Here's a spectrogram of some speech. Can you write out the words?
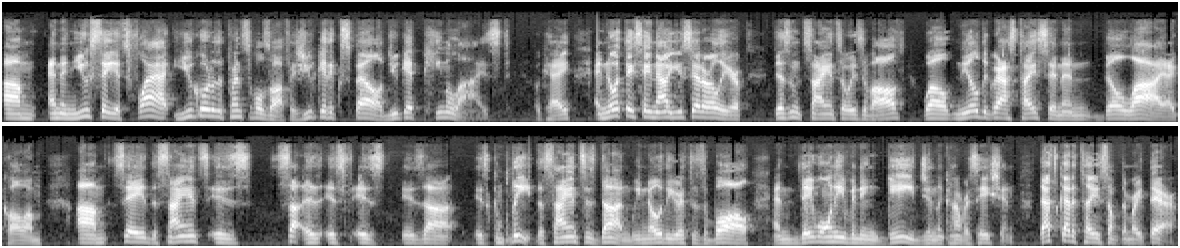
um, and then you say it's flat you go to the principal's office. You get expelled. You get penalized okay? And know what they say now? You said earlier doesn't science always evolve? Well neil degrasse tyson and bill nye i call them um, say the science is is is is uh is complete. The science is done. We know the earth is a ball and they won't even engage in the conversation. That's got to tell you something right there.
